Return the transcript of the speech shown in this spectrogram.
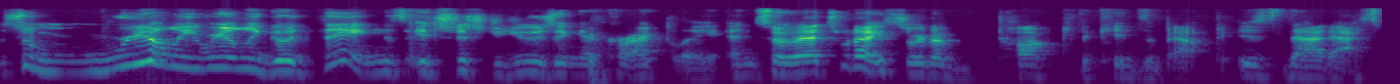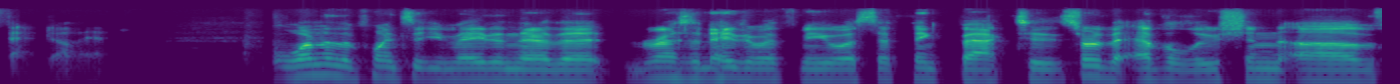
some really, really good things. It's just using it correctly. And so that's what I sort of talk to the kids about is that aspect of it one of the points that you made in there that resonated with me was to think back to sort of the evolution of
